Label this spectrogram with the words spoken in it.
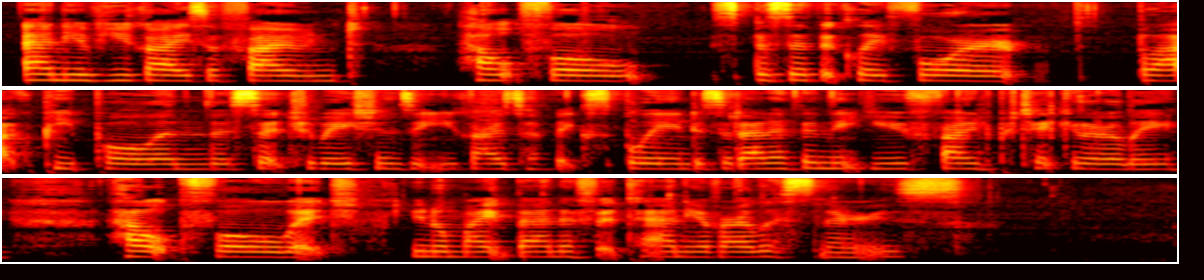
any of you guys have found helpful specifically for black people and the situations that you guys have explained is there anything that you've found particularly helpful which you know might benefit to any of our listeners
